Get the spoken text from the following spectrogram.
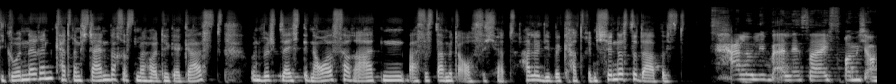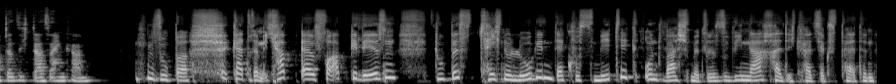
Die Gründerin Katrin Steinbach ist mein heutiger Gast und wird gleich genauer verraten, was es damit auf sich hat. Hallo liebe Katrin, schön, dass du da bist. Hallo, liebe Alessa. Ich freue mich auch, dass ich da sein kann. Super. Katrin, ich habe äh, vorab gelesen, du bist Technologin der Kosmetik und Waschmittel sowie Nachhaltigkeitsexpertin.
